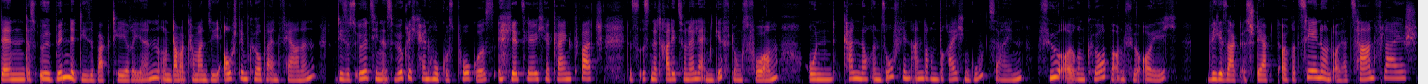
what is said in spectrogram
denn das Öl bindet diese Bakterien und damit kann man sie aus dem Körper entfernen. Dieses Ölziehen ist wirklich kein Hokuspokus. Ich erzähle euch hier keinen Quatsch. Das ist eine traditionelle Entgiftungsform und kann noch in so vielen anderen Bereichen gut sein für euren Körper und für euch. Wie gesagt, es stärkt eure Zähne und euer Zahnfleisch.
